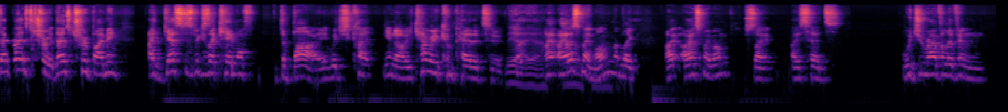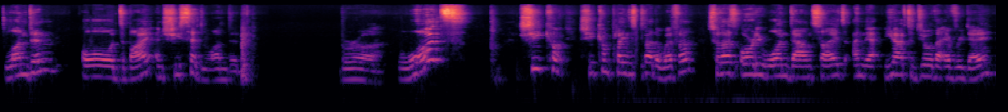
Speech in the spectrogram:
That, that's true. That's true. But I mean, I guess it's because I came off Dubai, which kind, you know, you can't really compare the two. Yeah, But yeah. I, I I asked my mom. I'm like, I, I asked my mom. She's like, I said, would you rather live in London or Dubai? And she said London. Bruh, what? She com- she complains about the weather, so that's already one downside, and that you have to deal with that every day.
